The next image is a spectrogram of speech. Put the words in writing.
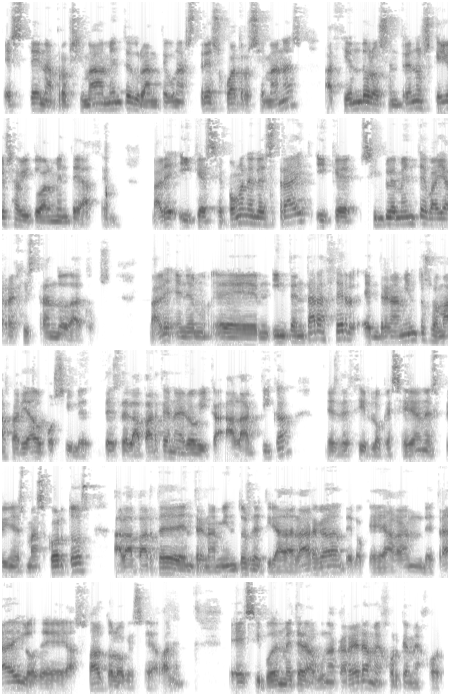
estén aproximadamente durante unas tres, cuatro semanas haciendo los entrenos que ellos habitualmente hacen, ¿vale? Y que se pongan el stride y que simplemente vaya registrando datos. ¿Vale? En el, eh, intentar hacer entrenamientos lo más variado posible, desde la parte anaeróbica a láctica, es decir, lo que serían sprints más cortos, a la parte de entrenamientos de tirada larga, de lo que hagan de trail o de asfalto, lo que sea, ¿vale? Eh, si pueden meter alguna carrera, mejor que mejor.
